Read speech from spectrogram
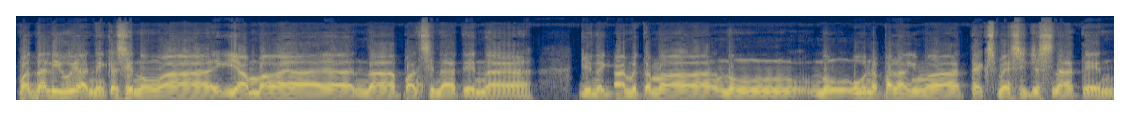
madali ho yan eh kasi nung ah, yung mga ah, napansin natin na ginagamit ang mga nung nung una pa lang yung mga text messages natin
